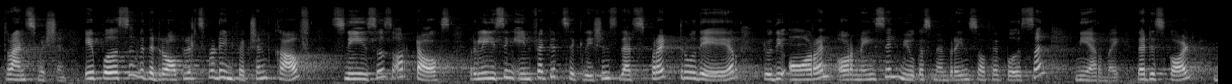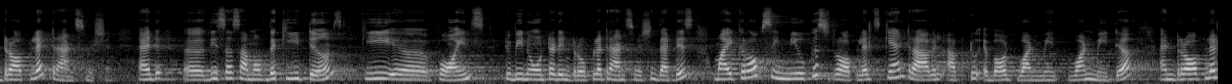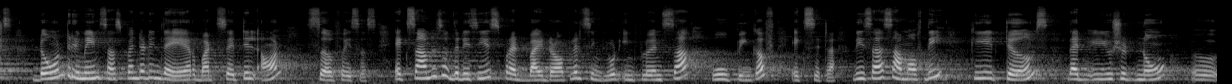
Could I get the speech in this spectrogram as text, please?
transmission. A person with a droplet spread infection cough, sneezes or talks releasing infected secretions that spread through the air to the oral or nasal mucous membranes of a person nearby. That is called droplet transmission. And uh, these are some of the key terms key uh, points to be noted in droplet transmission. That is microbes in mucus droplets can travel up to about 1, me 1 meter and droplets do not remain suspended in the air but settle on surfaces. Examples of the disease spread by droplets include influenza, whooping cough etc. These are some of the key terms that you should know uh,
